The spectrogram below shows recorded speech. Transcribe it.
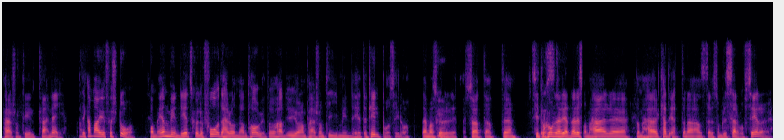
Persson till tvärnej. Det kan man ju förstå om en myndighet skulle få det här undantaget då hade ju Göran Persson tio myndigheter till på sig då. Där man skulle, mm. Så att, att eh, situationen räddades. De här, eh, de här kadetterna anställdes som reservofficerare.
